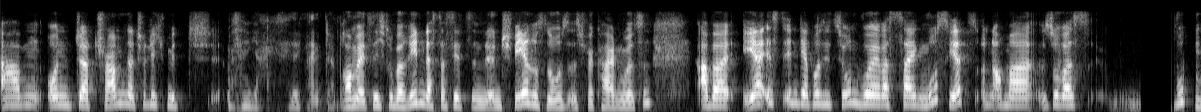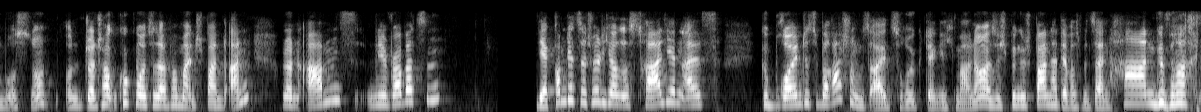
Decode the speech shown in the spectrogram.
Ähm, und Judd Trump natürlich mit, ja, ich meine, da brauchen wir jetzt nicht drüber reden, dass das jetzt ein, ein schweres Los ist für Kyle Wilson. Aber er ist in der Position, wo er was zeigen muss jetzt und auch mal sowas wuppen muss. Ne? Und dann gucken wir uns das einfach mal entspannt an. Und dann abends Neil Robertson, der kommt jetzt natürlich aus Australien als gebräuntes Überraschungsei zurück, denke ich mal. Ne? Also ich bin gespannt, hat er was mit seinen Haaren gemacht?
